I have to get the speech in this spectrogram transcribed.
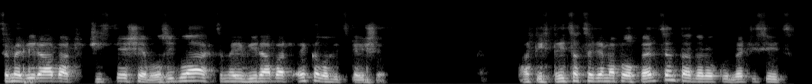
chceme vyrábať čistejšie vozidlá a chceme ich vyrábať ekologickejšie. A tých 37,5% do roku 2030,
